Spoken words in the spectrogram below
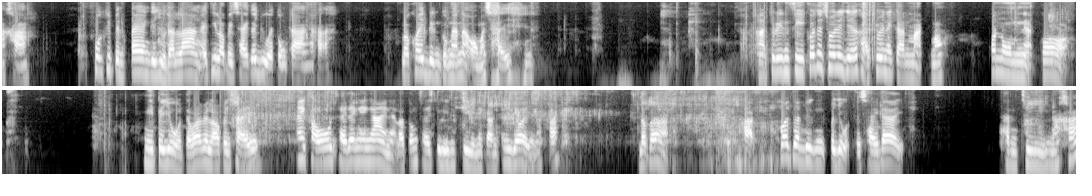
นะคะ พวกที่เป็นแป้งจะอยู่ด้านล่าง ไอ้ที่เราไปใช้ก็อยู่ตรงกลางอะค่ะเราค่อยดึงตรงนั้นอะออกมาใช้ อ่าจุลินทรีย์ก็จะช่วยได้เยอะค่ะ ช่วยในการหมักเนาะเพราะนมเนี่ยก็ มีประโยชน์แต่ว่าเวลาเราไปใช้ ให้เขาใช้ได้ง่าย ๆ เนี่ย เราต้องใช้จุลินทรีย์ในการช่วยย่อยนะคะ แล้วก็ผักก็จะดึงประโยชน์ไปใช้ได้ ทันทีนะคะ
